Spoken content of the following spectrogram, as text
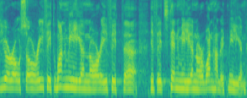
euros or if it's 1 million or if, it, uh, if it's 10 million or 100 million.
